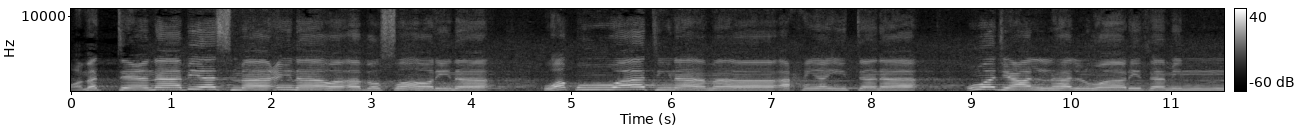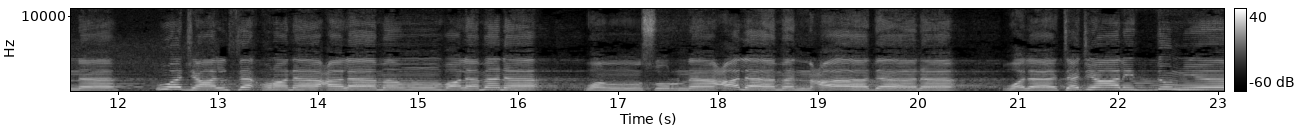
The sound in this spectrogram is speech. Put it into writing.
ومتعنا بأسماعنا وأبصارنا وقواتنا ما أحييتنا واجعلها الوارث منا واجعل ثأرنا على من ظلمنا وانصرنا على من عادانا ولا تجعل الدنيا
